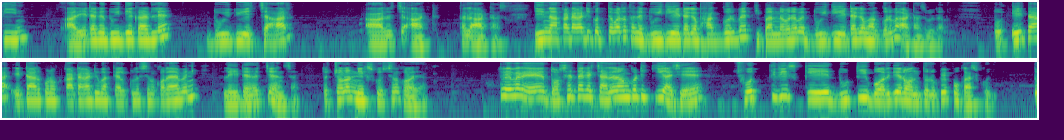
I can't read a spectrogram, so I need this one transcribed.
তিন, আর এটাকে দুই দিয়ে কাটলে দুই দুয়ে চার, আর হচ্ছে আট, তাহলে আঠাশ। যদি না কাটাকাটি করতে পারো, তাহলে দুই দিয়ে এটাকে ভাগ করবে, তিপান্ন বেরোবে দুই দিয়ে এটাকে ভাগ করবে, আঠাশ বেরোবে তো এটা এটা আর কোনো কাটাকাটি বা ক্যালকুলেশন করা যাবে না, তাহলে এটাই হচ্ছে অ্যান্সার তো চলো নেক্সট কোয়েশ্চেন করা যাক। তো এবারে দশের দাগে চারের অঙ্কটি কি আছে? ছত্রিশকে দুটি বর্গের অন্তরূপে প্রকাশ করি। তো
